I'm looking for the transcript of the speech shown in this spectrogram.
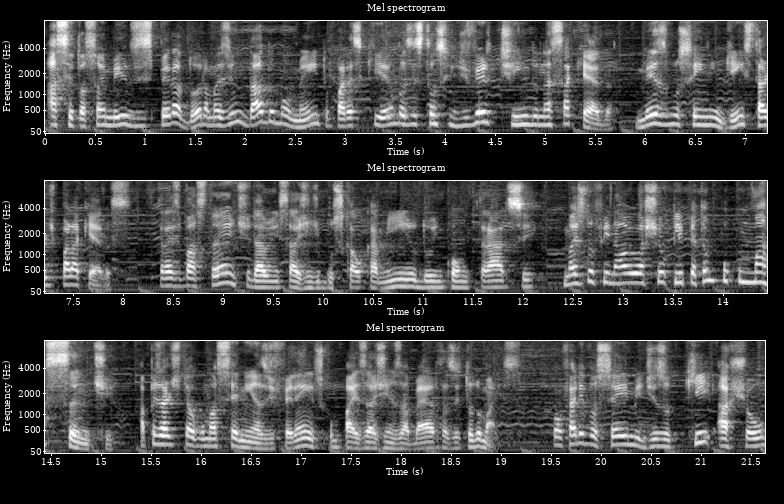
A situação é meio desesperadora, mas em um dado momento parece que ambas estão se divertindo nessa queda, mesmo sem ninguém estar de paraquedas. Traz bastante da mensagem de buscar o caminho, do encontrar-se, mas no final eu achei o clipe até um pouco maçante, apesar de ter algumas ceninhas diferentes com paisagens abertas e tudo mais. Confere você e me diz o que achou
